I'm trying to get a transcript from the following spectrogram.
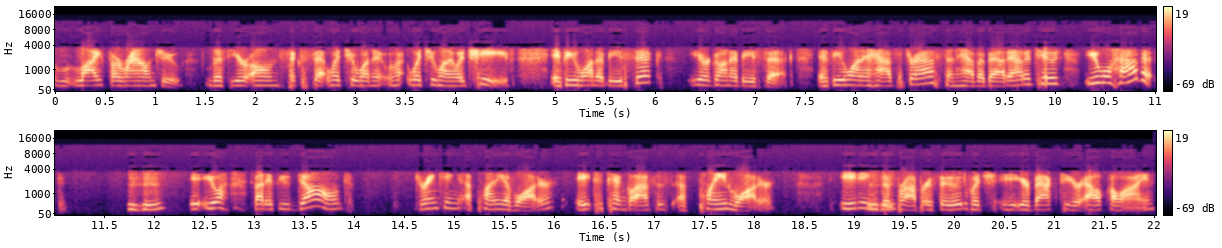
life around you, with your own success, what you want to, what you want to achieve. If you want to be sick, you're going to be sick. If you want to have stress and have a bad attitude, you will have it. Mhm. It- you, but if you don't, drinking a plenty of water, eight to ten glasses of plain water, eating the mm-hmm. proper food, which you're back to your alkaline.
